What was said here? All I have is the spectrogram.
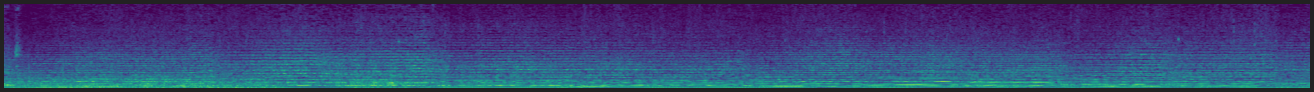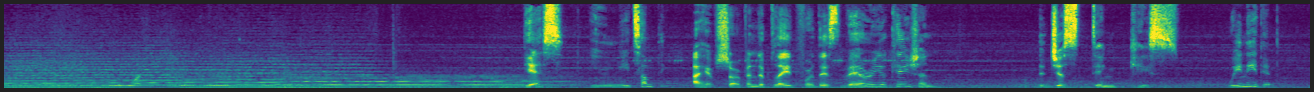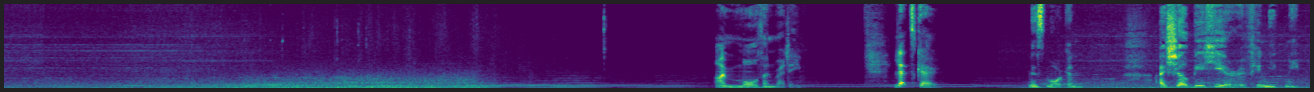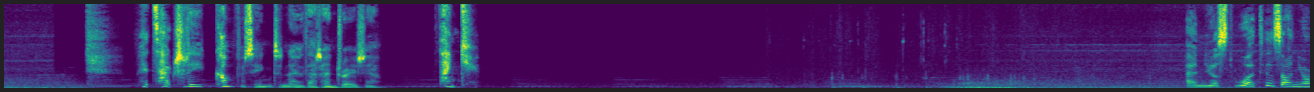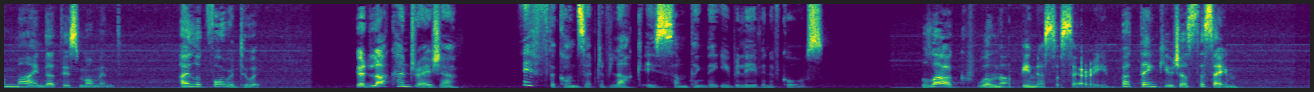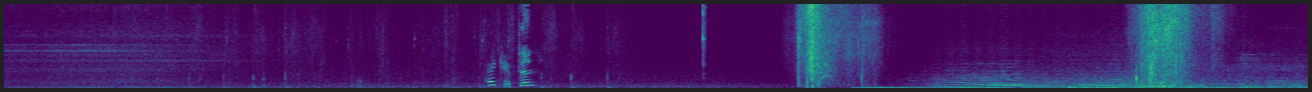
Yes? You need something? I have sharpened the blade for this very occasion. Just in case we need it. I'm more than ready. Let's go. Miss Morgan, I shall be here if you need me. It's actually comforting to know that, Andreja. Thank you. And just what is on your mind at this moment? I look forward to it. Good luck, Andreja. If the concept of luck is something that you believe in, of course. Luck will not be necessary, but thank you just the same. Hey, Captain.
